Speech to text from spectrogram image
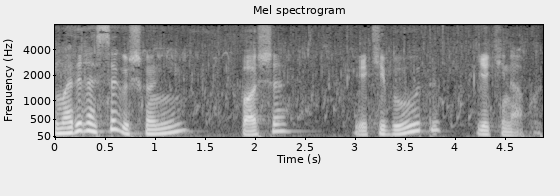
اومدی قصه گوش کنی؟ باشه. یکی بود یکی نبود.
